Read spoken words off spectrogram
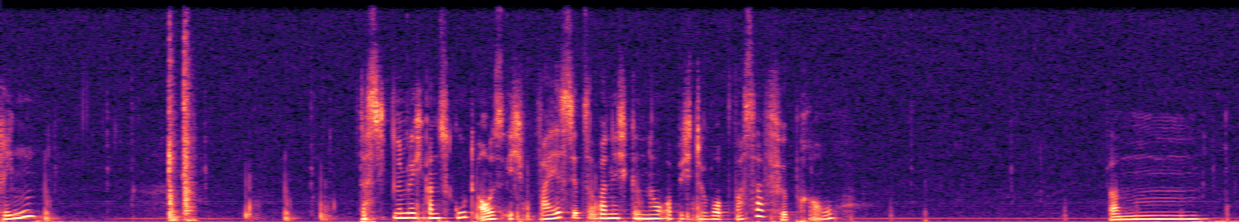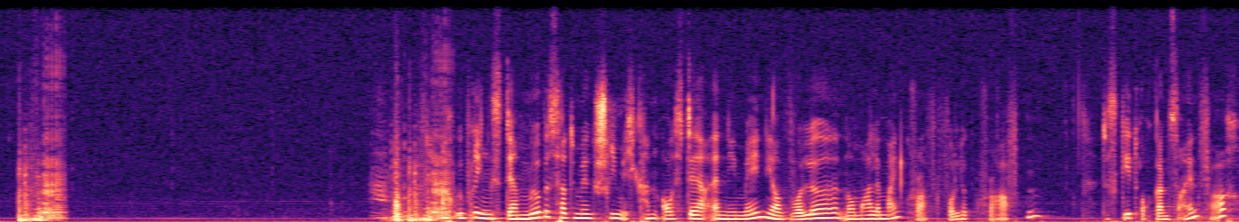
Äh, das sieht nämlich ganz gut aus. Ich weiß jetzt aber nicht genau, ob ich da überhaupt Wasser für brauche. Ähm Übrigens, der Mürbis hatte mir geschrieben, ich kann aus der Animania-Wolle normale Minecraft-Wolle craften. Das geht auch ganz einfach.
